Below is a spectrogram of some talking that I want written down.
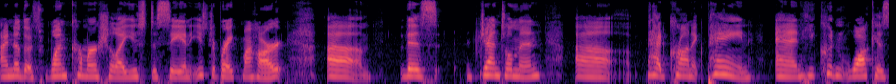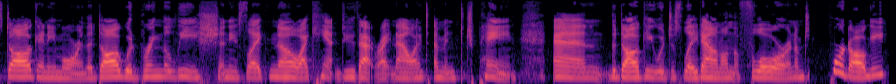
I know there's one commercial I used to see, and it used to break my heart. Um, this gentleman uh, had chronic pain and he couldn't walk his dog anymore. And the dog would bring the leash, and he's like, No, I can't do that right now. I'm in pain. And the doggy would just lay down on the floor, and I'm poor doggy.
